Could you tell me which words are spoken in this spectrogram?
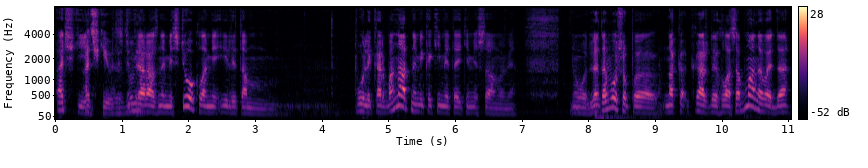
очки, очки вот с эти, двумя да. разными стеклами или там поликарбонатными какими-то этими самыми. Вот, для того, чтобы э, на каждый глаз обманывать, да,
